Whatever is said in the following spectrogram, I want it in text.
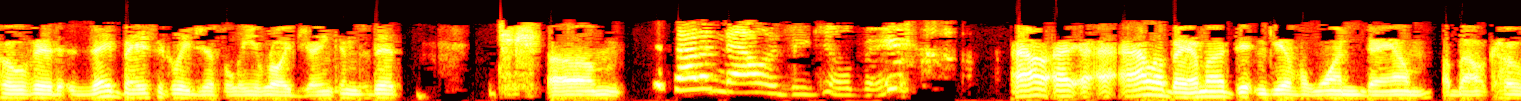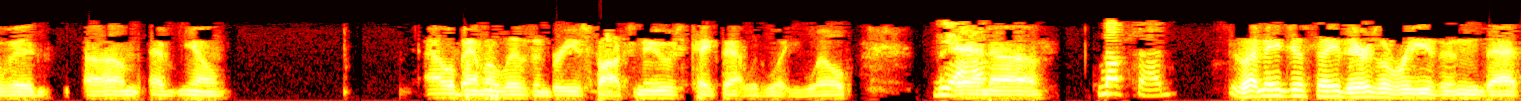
COVID, they basically just Leeroy Jenkins did. Um, that analogy killed me. Al- Alabama didn't give one damn about COVID. Um, you know, Alabama lives and breathes Fox News. Take that with what you will. Yeah. And uh, enough said. Let me just say, there's a reason that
